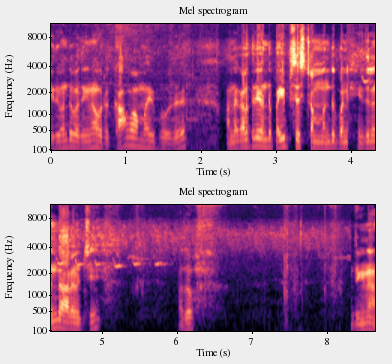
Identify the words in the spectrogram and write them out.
இது வந்து பார்த்திங்கன்னா ஒரு காவா மாதிரி போகுது. அந்த காலத்துலேயே வந்து பைப் சிஸ்டம் வந்து பண்ணி இதுலேருந்து ஆரம்பித்து அதோ பார்த்திங்கன்னா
